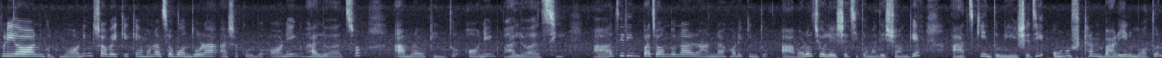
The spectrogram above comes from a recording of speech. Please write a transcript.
প্রিয়ন গুড মর্নিং সবাইকে। কেমন আছো বন্ধুরা? আশা করব অনেক ভালো আছো। আমরাও কিন্তু অনেক ভালো আছি। আজ রিম্পা চন্দনার রান্নাঘরে কিন্তু আবারও চলে এসেছি তোমাদের সঙ্গে। আজ কিন্তু নিয়ে এসেছি অনুষ্ঠান বাড়ির মতন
